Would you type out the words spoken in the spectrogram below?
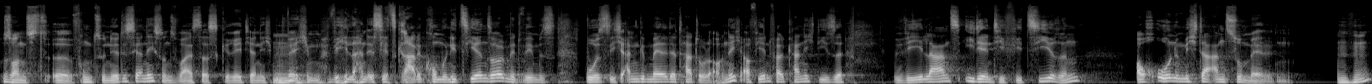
Sonst äh, funktioniert es ja nicht, sonst weiß das Gerät ja nicht, mit mhm. welchem WLAN es jetzt gerade kommunizieren soll, mit wem es, wo es sich angemeldet hat oder auch nicht. Auf jeden Fall kann ich diese WLANs identifizieren, auch ohne mich da anzumelden. Mhm.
